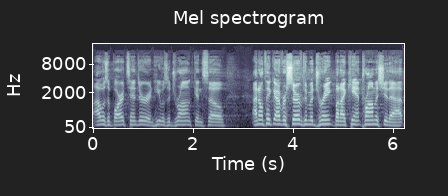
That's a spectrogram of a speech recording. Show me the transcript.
I was a bartender and he was a drunk. And so I don't think I ever served him a drink, but I can't promise you that.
